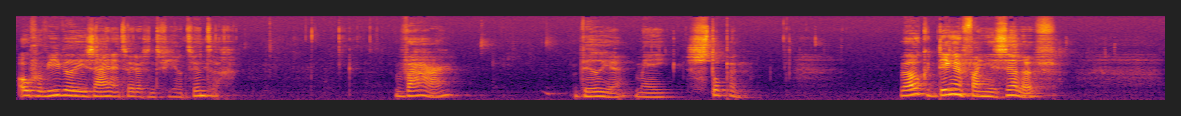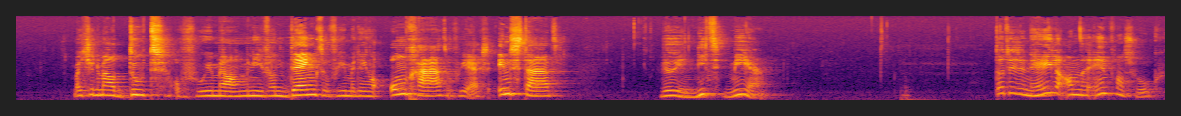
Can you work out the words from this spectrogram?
over wie wil je zijn in 2024. Waar wil je mee stoppen? Welke dingen van jezelf, wat je normaal doet, of hoe je met een manier van denkt, of hoe je met dingen omgaat, of hoe je ergens in staat, wil je niet meer? Dat is een hele andere invalshoek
